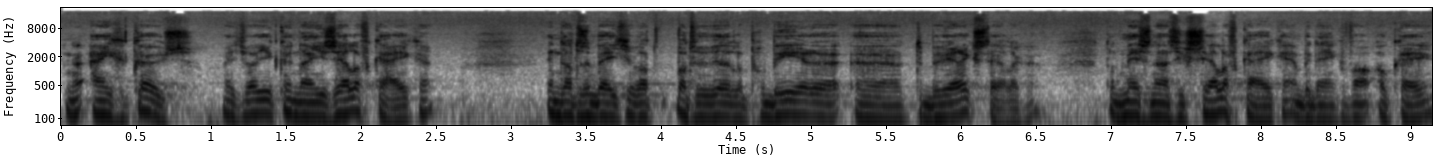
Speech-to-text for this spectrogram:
een eigen keus. Weet je wel, je kunt naar jezelf kijken. En dat is een beetje wat, wat we willen proberen eh, te bewerkstelligen. Dat mensen naar zichzelf kijken en bedenken van oké,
